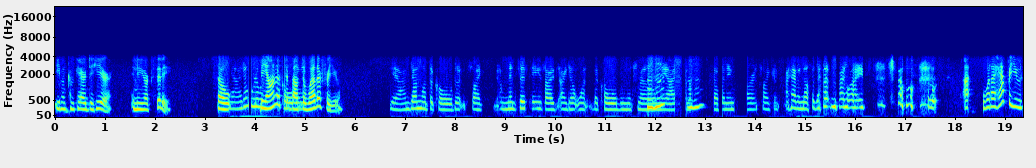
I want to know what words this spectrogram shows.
even compared to here in New York City. So Yeah, I don't really be honest cold about the weather for you. yeah, I'm done with the cold. It's like mid fifties. I I don't want the cold and the snow Mhm. and the ice and Mm-hmm. stuff anymore. It's like I had enough of that in my life. So So, I, what I have for you,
